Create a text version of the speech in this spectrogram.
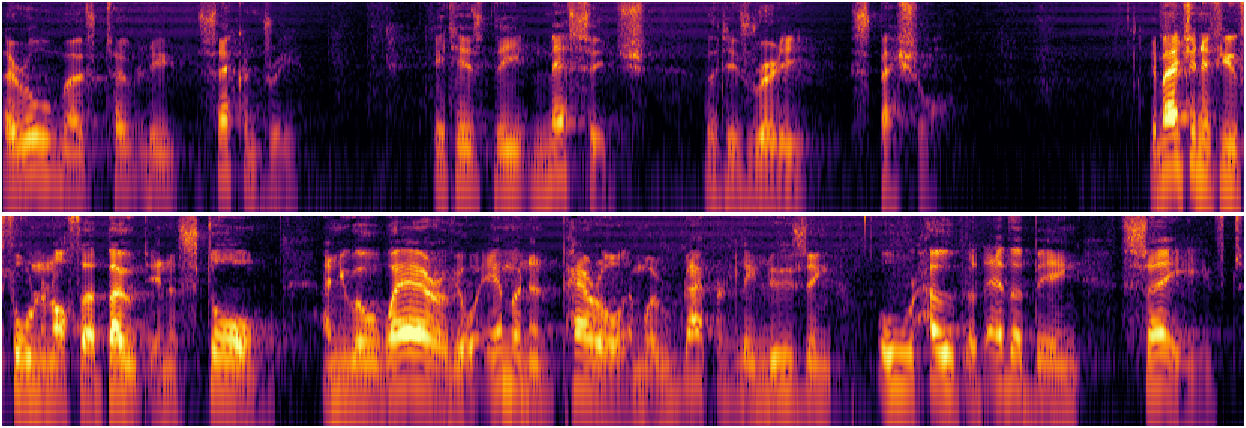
they're almost totally secondary. It is the message that is really special. Imagine if you've fallen off a boat in a storm and you were aware of your imminent peril and were rapidly losing all hope of ever being saved.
